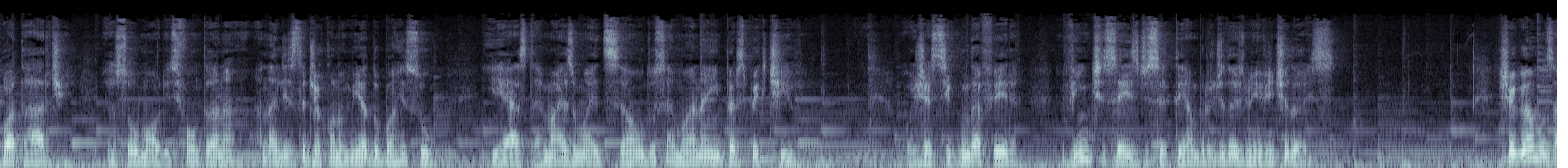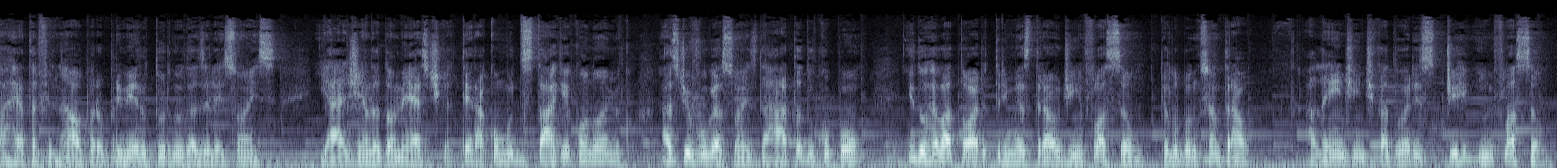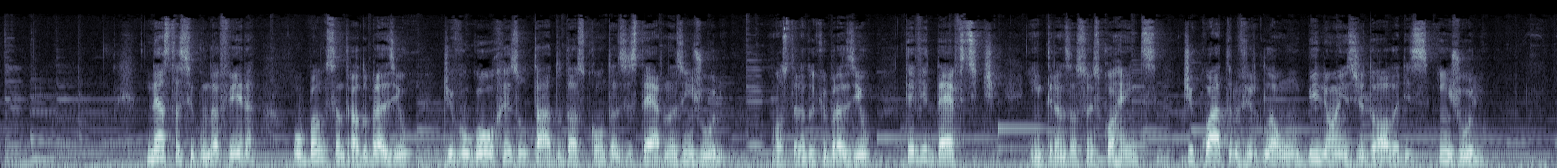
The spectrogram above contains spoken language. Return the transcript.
Boa tarde, eu sou Maurício Fontana, analista de economia do Banrisul, e esta é mais uma edição do Semana em Perspectiva. Hoje é segunda-feira, 26 de setembro de 2022. Chegamos à reta final para o primeiro turno das eleições e a agenda doméstica terá como destaque econômico as divulgações da ata do Copom e do relatório trimestral de inflação pelo Banco Central além de indicadores de inflação. Nesta segunda-feira, o Banco Central do Brasil divulgou o resultado das contas externas em julho, mostrando que o Brasil teve déficit em transações correntes de 4,1 bilhões de dólares em julho.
